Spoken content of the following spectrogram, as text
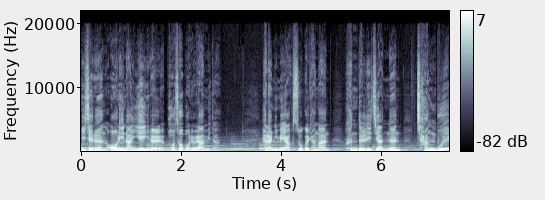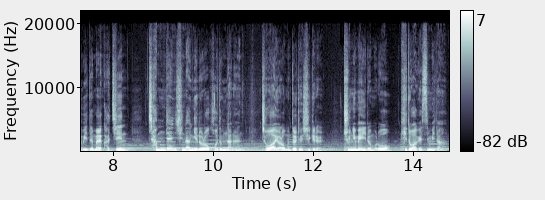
이제는 어린아이의 일을 벗어버려야 합니다. 하나님의 약속을 향한 흔들리지 않는 장부의 믿음을 가진 참된 신앙인으로 거듭나는 저와 여러분들 되시기를 주님의 이름으로 기도하겠습니다.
